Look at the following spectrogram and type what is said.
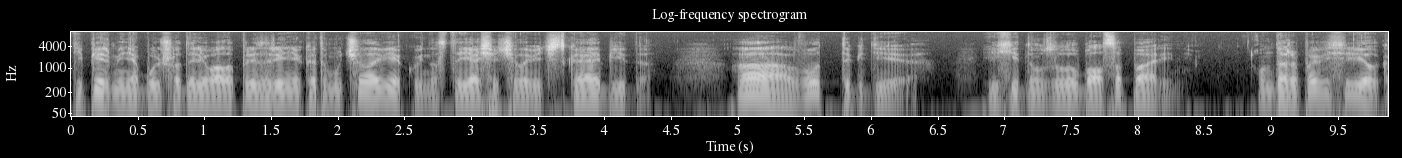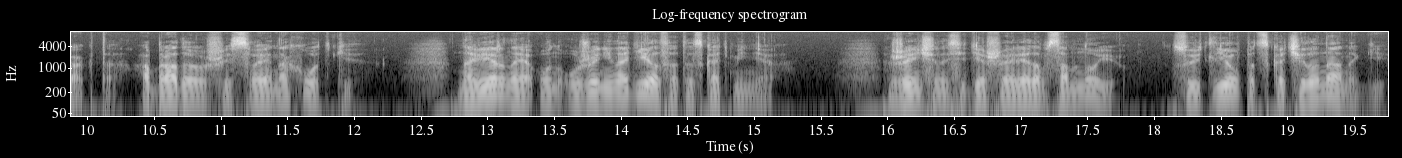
Теперь меня больше одолевало презрение к этому человеку и настоящая человеческая обида. «А, вот ты где!» – ехидно улыбался парень. Он даже повеселел как-то, обрадовавшись своей находке. Наверное, он уже не надеялся отыскать меня. Женщина, сидевшая рядом со мною, суетливо подскочила на ноги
